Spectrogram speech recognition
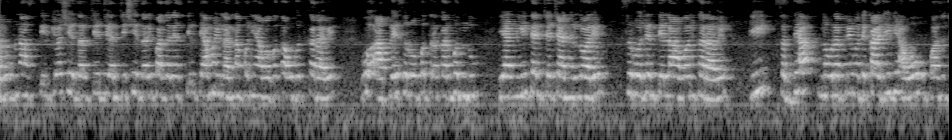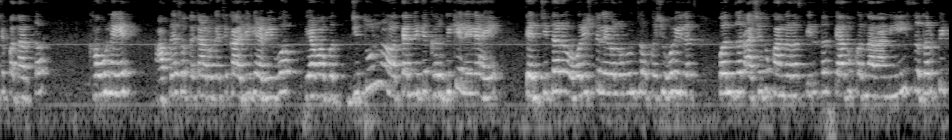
रुग्ण असतील किंवा शेजारचे ज्यांचे शेजारी पाजारी असतील त्या महिलांना पण याबाबत अवगत करावे व आपले सर्व पत्रकार बंधू यांनी त्यांच्या चॅनलद्वारे सर्व जनतेला आवाहन करावे की सध्या नवरात्रीमध्ये काळजी घ्यावं उपवासाचे पदार्थ खाऊ नयेत. आपल्या स्वतःच्या आरोग्याची काळजी घ्यावी व याबाबत जिथून त्यांनी ते खरेदी केलेले आहे त्यांची तर वरिष्ठ लेवलवरून चौकशी होईलच. पण जर असे दुकानदार असतील तर त्या दुकानदारांनी सदरपीठ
